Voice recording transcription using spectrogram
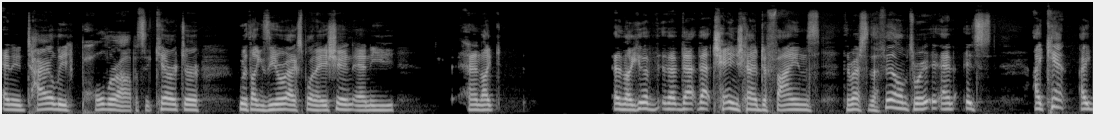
an entirely polar opposite character with like zero explanation, and he and like and like that that that change kind of defines the rest of the film to where and it's I can't I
